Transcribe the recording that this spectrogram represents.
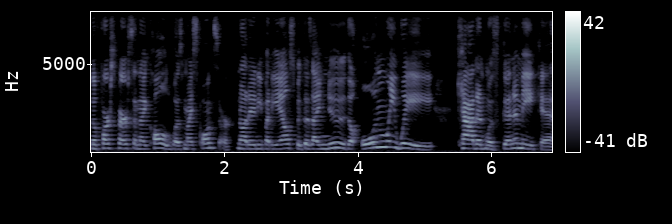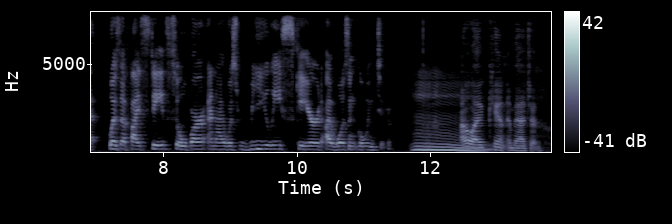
The first person I called was my sponsor, not anybody else, because I knew the only way Cannon was going to make it was if I stayed sober and I was really scared I wasn't going to. Mm. oh, I can't imagine.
